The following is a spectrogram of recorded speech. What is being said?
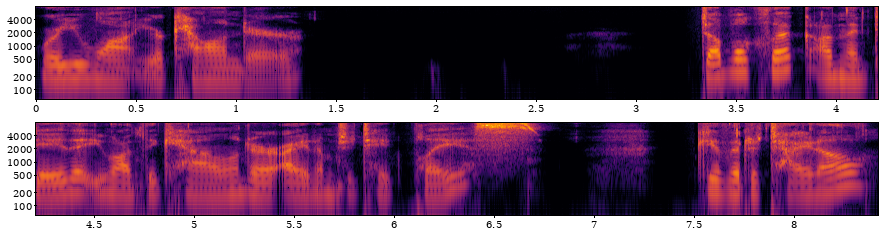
where you want your calendar. Double click on the day that you want the calendar item to take place. Give it a title.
